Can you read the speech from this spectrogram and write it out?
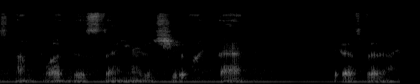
just unplug this thing or just shoot like that. Yeah, that's better.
